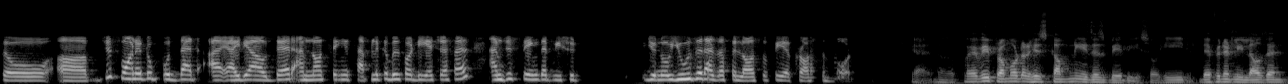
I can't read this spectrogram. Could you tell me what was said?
So uh, just wanted to put that idea out there. I'm not saying it's applicable for DHFL. I'm just saying that we should you know use it as a philosophy across the board yeah no, for every promoter his company is his baby so he definitely loves and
